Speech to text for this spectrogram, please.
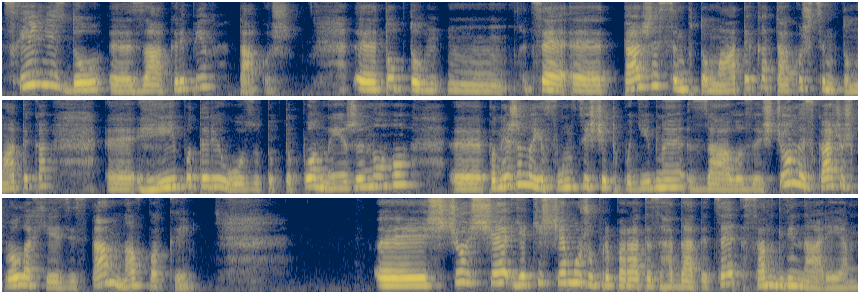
Схильність до е, закріпів також. Е, Тобто це е, та же симптоматика, також симптоматика е, гіпотеріозу, тобто пониженого, е, пониженої функції щитоподібної залози. Що не скажеш про лахезіс, там навпаки. Е, Що ще, які ще можу препарати згадати? Це сангвінарія.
